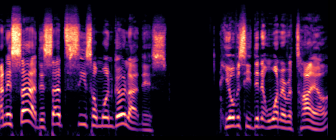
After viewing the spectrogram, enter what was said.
And it's sad. It's sad to see someone go like this. He obviously didn't want to retire,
